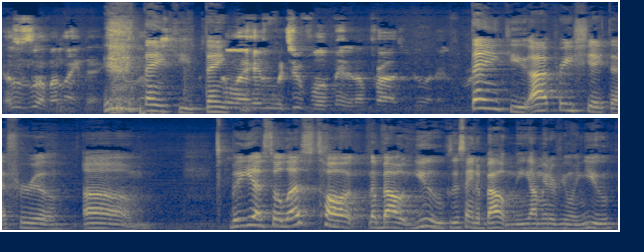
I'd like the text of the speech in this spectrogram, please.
That's what's up. I like that. thank you, thank you. Going heavy with you for a minute. I'm proud you're doing that. Thank you. I appreciate that for real. Um, but yeah, so let's talk about you because this ain't about me. I'm interviewing you.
